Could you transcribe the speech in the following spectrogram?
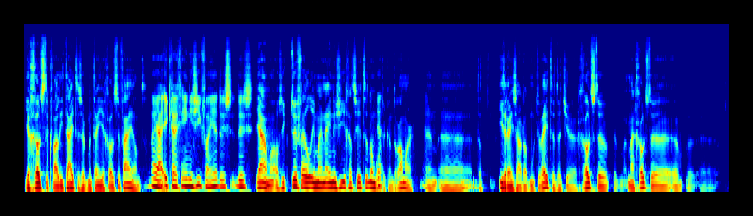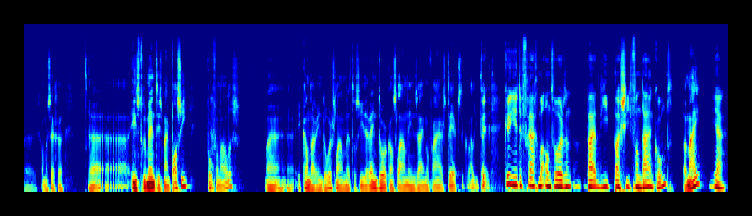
Je grootste kwaliteit is ook meteen je grootste vijand. Nou ja, ik krijg energie van je, dus, dus Ja, maar als ik te veel in mijn energie ga zitten, dan word Ja. ik een drammer. Ja. En dat, iedereen zou dat moeten weten. Dat je grootste, mijn grootste, ik zal maar zeggen, instrument is mijn passie voor van alles. Maar eh, ik kan daarin doorslaan, net als iedereen door kan slaan in zijn of haar sterkste kwaliteit. kun je de vraag beantwoorden waar die passie vandaan komt? Bij mij? Ja,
